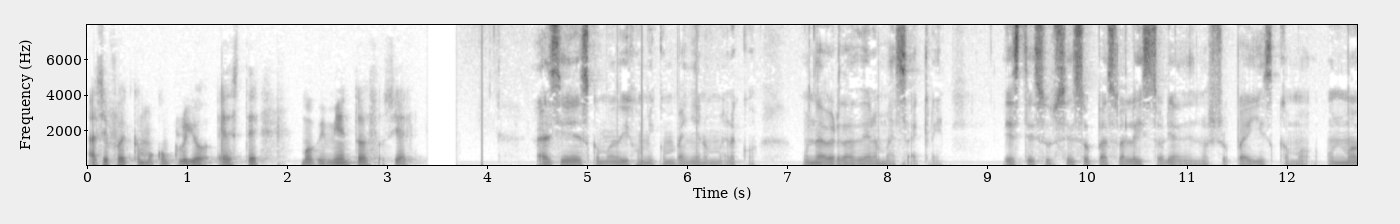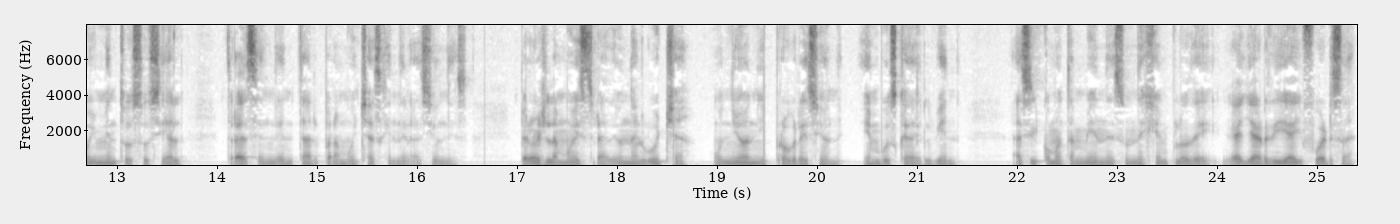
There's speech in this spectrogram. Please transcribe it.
Así fue como concluyó este movimiento social. Así es como dijo mi compañero Marco, una verdadera masacre. Este suceso pasó a la historia de nuestro país como un movimiento social trascendental para muchas generaciones, pero es la muestra de una lucha, unión y progresión en busca del bien, así como también es un ejemplo de gallardía y fuerza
